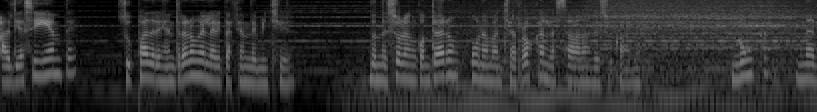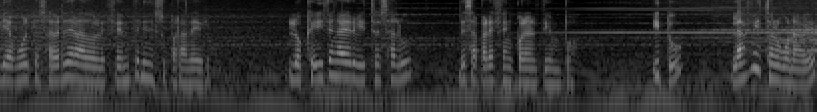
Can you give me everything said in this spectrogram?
Al día siguiente, sus padres entraron en la habitación de Michelle, donde solo encontraron una mancha roja en las sábanas de su cama. Nunca nadie ha vuelto a saber del adolescente ni de su paradero. Los que dicen haber visto esa luz desaparecen con el tiempo. ¿Y tú? ¿La has visto alguna vez?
